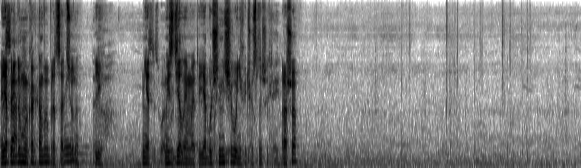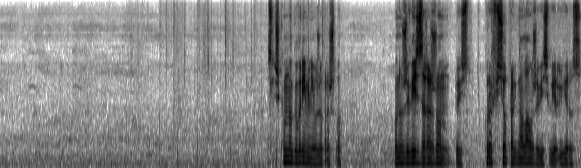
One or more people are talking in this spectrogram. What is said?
а я придумаю, как нам выбраться отсюда. Ли. Нет, мы сделаем это. Я больше ничего не хочу слышать. Хорошо? Слишком много времени уже прошло. Он уже весь заражен, то есть кровь все прогнала уже весь вир- вирус.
